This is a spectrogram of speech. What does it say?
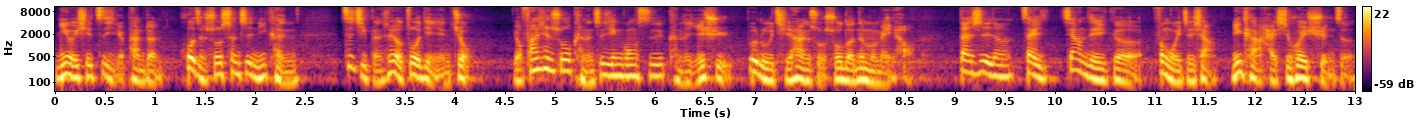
你有一些自己的判断，或者说甚至你可能自己本身有做一点研究，有发现说可能这间公司可能也许不如其他人所说的那么美好，但是呢，在这样的一个氛围之下，你可能还是会选择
